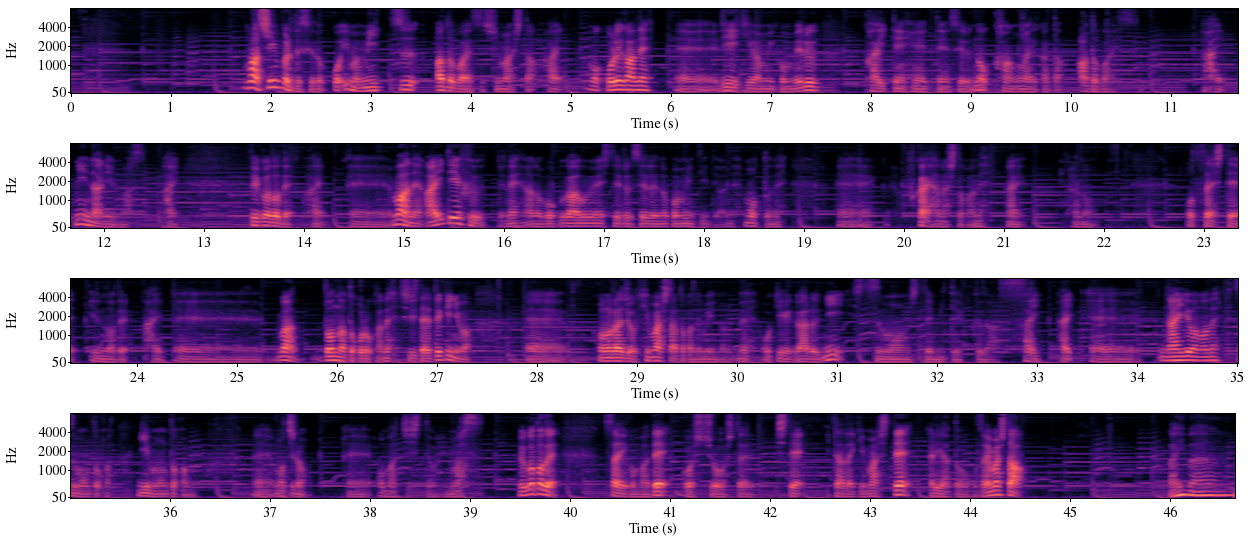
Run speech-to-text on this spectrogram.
まあシンプルですけど、こう今3つアドバイスしました。はい。まあこれがね、えー、利益が見込める回転閉店セールの考え方、アドバイス、はい、になります。はい。ということで、はい。えー、まあね、ITF ってね、あの僕が運営しているセールのコミュニティではね、もっとね、えー、深い話とかね、はい。あの、お伝えしているので、はい。えー、まあ、どんなところかね、知りたいときには、えー、このラジオ聞きましたとかでもいいのでね、お気軽に質問してみてください。はい。えー、内容のね、質問とか疑問とかも、えー、もちろん、えー、お待ちしております。ということで、最後までご視聴して、していただきまして、ありがとうございました。バイバーイ。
